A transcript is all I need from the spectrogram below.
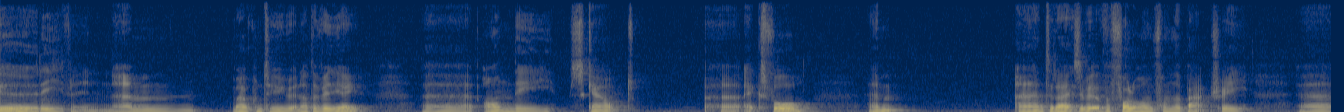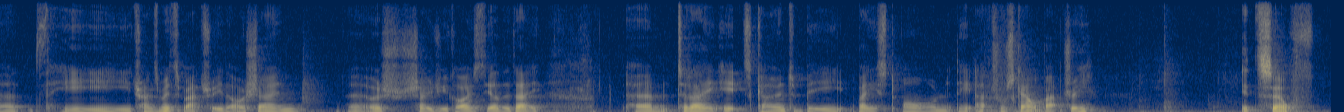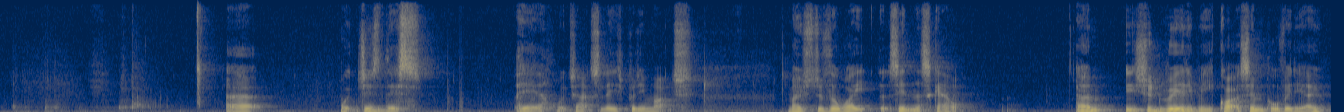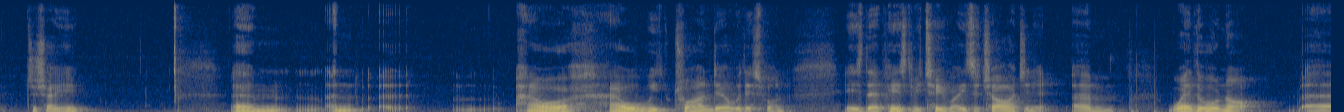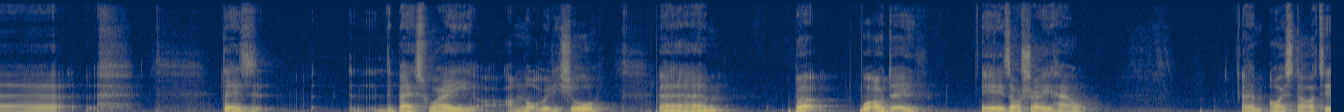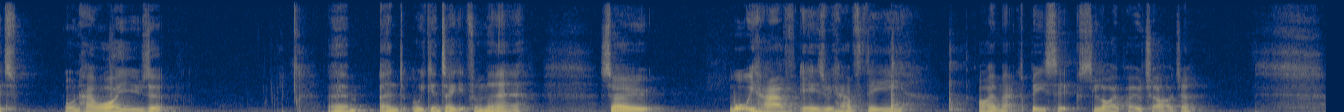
Good evening. Um, welcome to another video uh, on the Scout uh, X4. Um, and today it's a bit of a follow on from the battery, uh, the transmitter battery that I was showing, uh, I showed you guys the other day. Um, today it's going to be based on the actual Scout battery itself. Uh, which is this here, which actually is pretty much most of the weight that's in the Scout. Um, it should really be quite a simple video to show you. Um, and uh, how how we try and deal with this one is there appears to be two ways of charging it. Um, whether or not uh, there's the best way, I'm not really sure. Um, but what I'll do is I'll show you how um, I started on how I use it, um, and we can take it from there. So what we have is we have the iMAX B6 LiPo charger.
